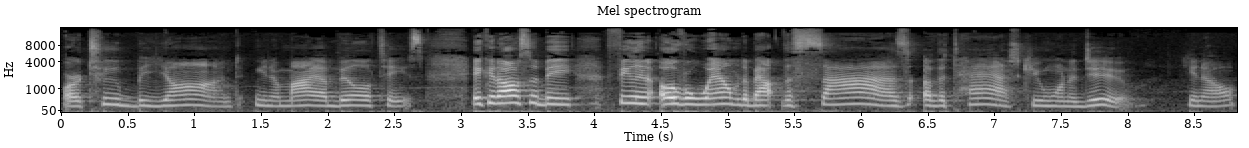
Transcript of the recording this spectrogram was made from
or too beyond, you know, my abilities. It could also be feeling overwhelmed about the size of the task you want to do, you know.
